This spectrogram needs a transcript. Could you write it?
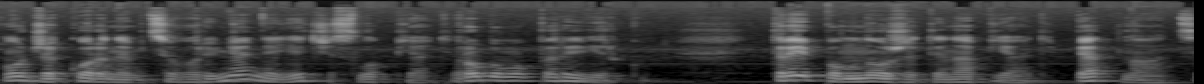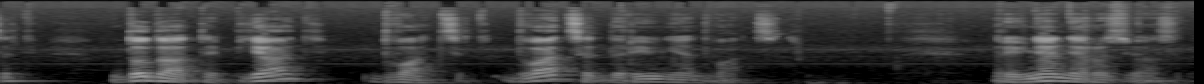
Отже, коренем цього рівняння є число 5. Робимо перевірку. 3 помножити на 5 15. Додати 5 20. 20 дорівнює 20. Рівняння розв'язане.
